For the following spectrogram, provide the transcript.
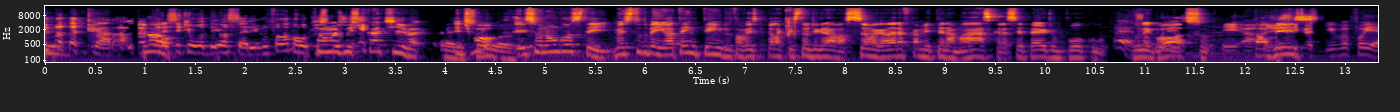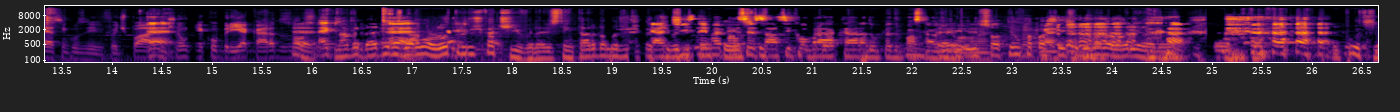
isso, Caralho, vai Não. parecer que eu odeio a série. Eu vou falar mal disso. é uma justificativa. é, E, isso tipo, eu- isso eu não gostei. Mas tudo bem, eu até entendo, talvez que pela questão de gravação, a galera ficar metendo a máscara, você perde um pouco É, do negócio. E a, a Talvez- justificativa foi essa, inclusive. Foi tipo, ah, É. a gente não quer cobrir a cara dos nossos. É, É que- na verdade, eles é. deram uma outra justificativa, né? Eles tentaram dar uma Que a justificativa Disney vai processar se cobrar a cara do Pedro Pascal de É, novo, ele né? só tem um capacete de Mandaloriano. Né? É. Putz, é.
